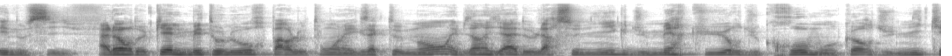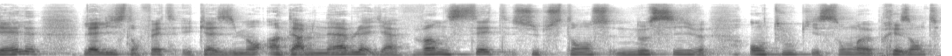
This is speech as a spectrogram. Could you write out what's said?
et nocifs. Alors de quels métaux lourds parle-t-on exactement? Eh bien il y a de l'arsenic, du mercure, du chrome ou encore du nickel. La liste en fait est quasiment interminable. Il y a 27 substances nocives en tout qui sont euh, présentes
